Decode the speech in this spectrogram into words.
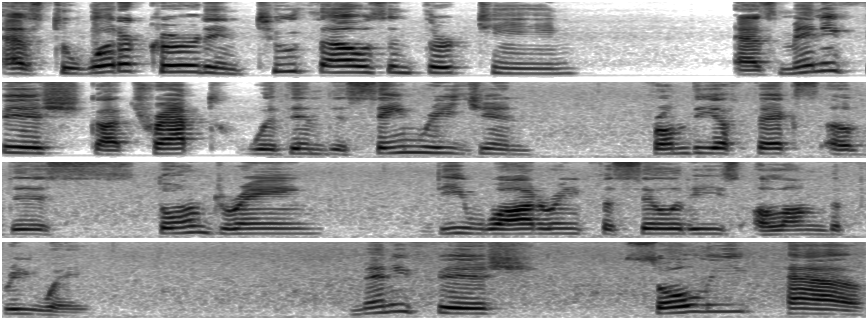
As to what occurred in 2013, as many fish got trapped within the same region from the effects of this storm drain dewatering facilities along the freeway. Many fish solely have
